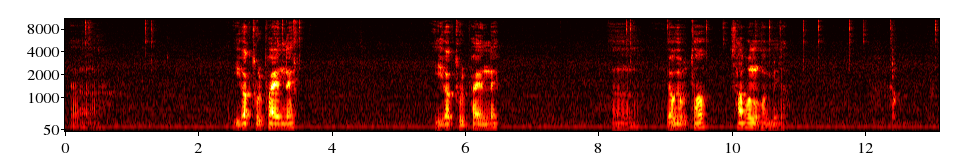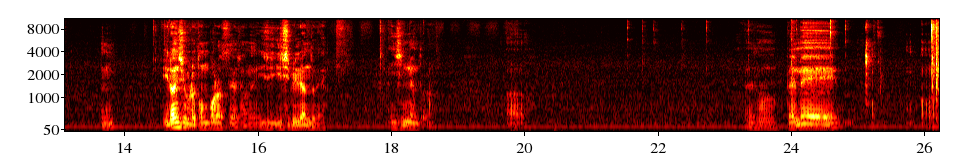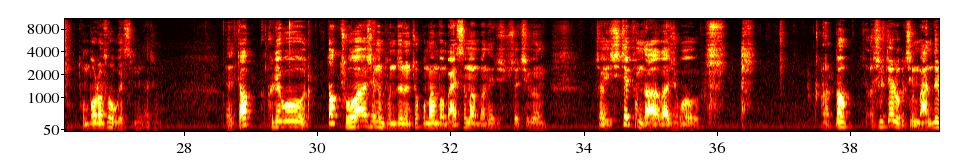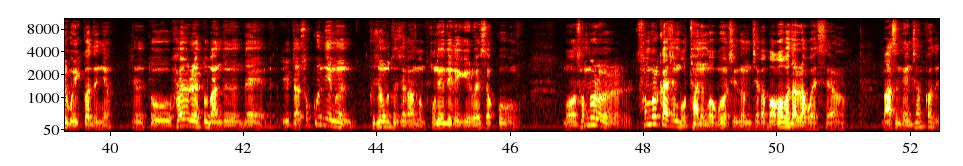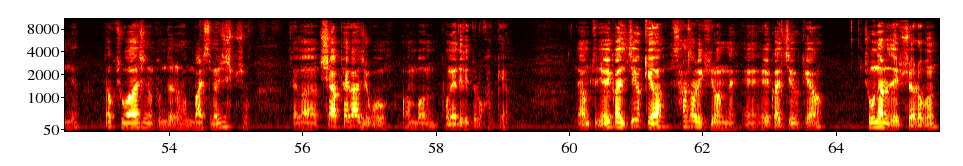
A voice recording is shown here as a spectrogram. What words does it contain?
자, 이각 돌파했네? 이각 돌파했네? 어, 여기부터 사보는 겁니다. 응? 이런 식으로 돈 벌었어요, 저는. 이제 21년도에. 20년도랑. 어. 그래서 매매 어, 돈 벌어서 오겠습니다, 저. 네, 떡 그리고 떡 좋아하시는 분들은 조금 한번 말씀 한번 해주십시오. 지금 저희 시제품 나와가지고 어, 떡 실제로 지금 만들고 있거든요. 이제 또 화요일에 또 만드는데 일단 속구님은 그 전부터 제가 한번 보내드리기로 했었고 뭐 선물 선물까지는 못하는 거고 지금 제가 먹어봐 달라고 했어요. 맛은 괜찮거든요. 떡 좋아하시는 분들은 한번 말씀해 주십시오. 제가 취합해가지고 한번 보내드리도록 할게요. 네, 아무튼 여기까지 찍을게요. 사설이 길었네. 예, 여기까지 찍을게요. 좋은 하루 되십시오, 여러분.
